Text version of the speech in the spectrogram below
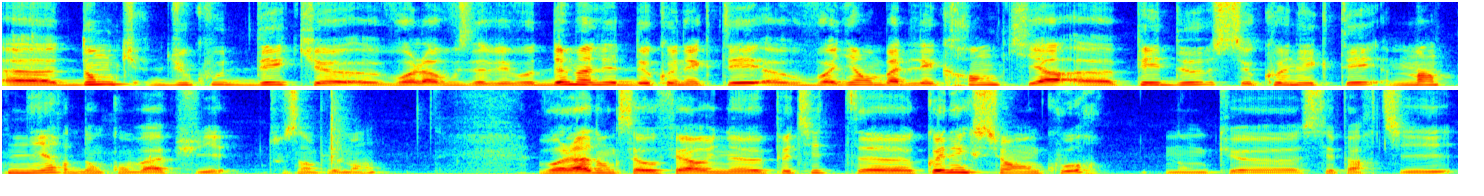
Euh, donc du coup dès que euh, voilà vous avez vos deux manettes de connecter, euh, vous voyez en bas de l'écran qu'il y a P2 se connecter maintenir donc on va appuyer tout simplement. Voilà donc ça va vous faire une petite connexion en cours donc c'est parti.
